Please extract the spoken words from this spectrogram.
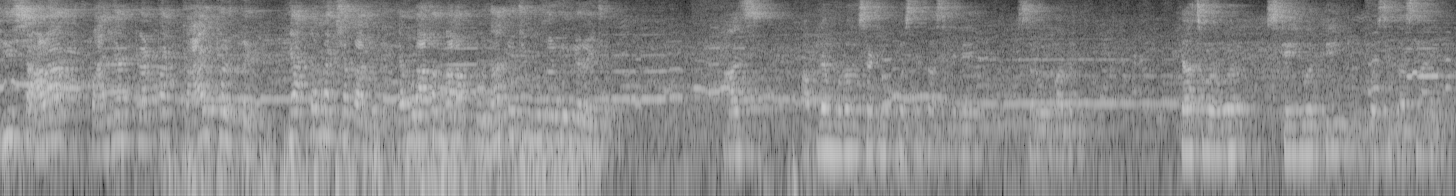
ही शाळा पाल्यांकरता काय करते हे आपल्या लक्षात आलं. त्यामुळे आता मला पुन्हा त्याची उजळणी करायची आज आपल्या मुलांसाठी उपस्थित असलेले सर्व पालक त्याचबरोबर स्टेजवरती उपस्थित असणारे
